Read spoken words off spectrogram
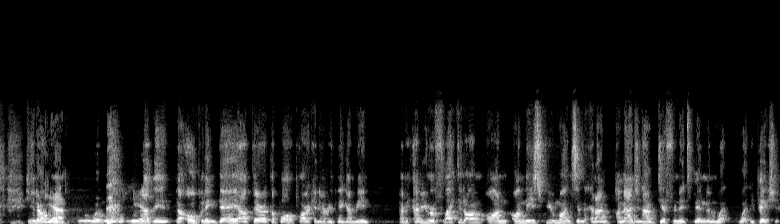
you know, yeah. we, we had the, the opening day out there at the ballpark and everything. I mean, have you, have you reflected on, on, on these few months and, and I imagine how different it's been than what, what you pictured?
